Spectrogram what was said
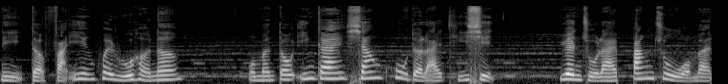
你的反应会如何呢？我们都应该相互的来提醒，愿主来帮助我们。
